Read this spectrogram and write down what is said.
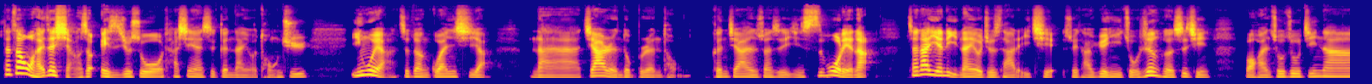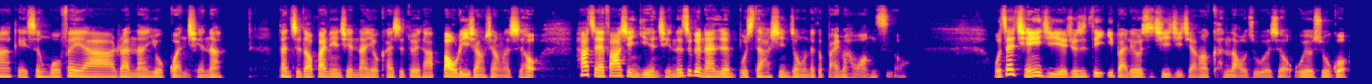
但当我还在想的时候，Ace 就说她现在是跟男友同居，因为啊这段关系啊，那家人都不认同，跟家人算是已经撕破脸了。在她眼里，男友就是她的一切，所以她愿意做任何事情，包含出租金啊、给生活费啊、让男友管钱啊。但直到半年前，男友开始对她暴力相向的时候，她才发现眼前的这个男人不是她心中的那个白马王子哦。我在前一集，也就是第一百六十七集讲到啃老族的时候，我有说过，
